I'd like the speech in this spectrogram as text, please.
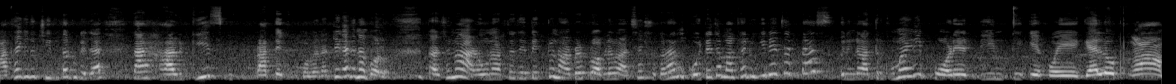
মাথায় কিন্তু চিন্তা ঢুকে যায়, তার হারগিজ রাতে ঘুমাবে না। ঠিক আছে না বলো? তার জন্য আর ওনার তো যেতে একটু নার্ভের প্রবলেম আছে, সুতরাং ওইটা যে মাথায় ঢুকিয়ে দিয়েছে, ব্যাস। ওই দিনকে রাত্রে ঘুমায়নি, পরের দিন থেকে হয়ে গেল কাম।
